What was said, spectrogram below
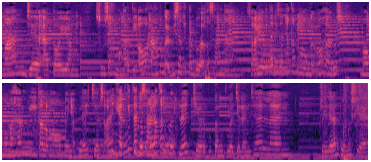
manja atau yang susah mengerti orang tuh nggak bisa kita bawa ke sana. Soalnya kita di sana kan mau nggak mau harus mau memahami kalau mau banyak belajar. Soalnya niat kita di sana kan buat belajar bukan buat jalan-jalan. Jalan-jalan bonus ya.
